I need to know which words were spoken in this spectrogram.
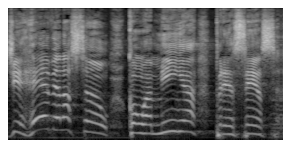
de revelação com a minha presença.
